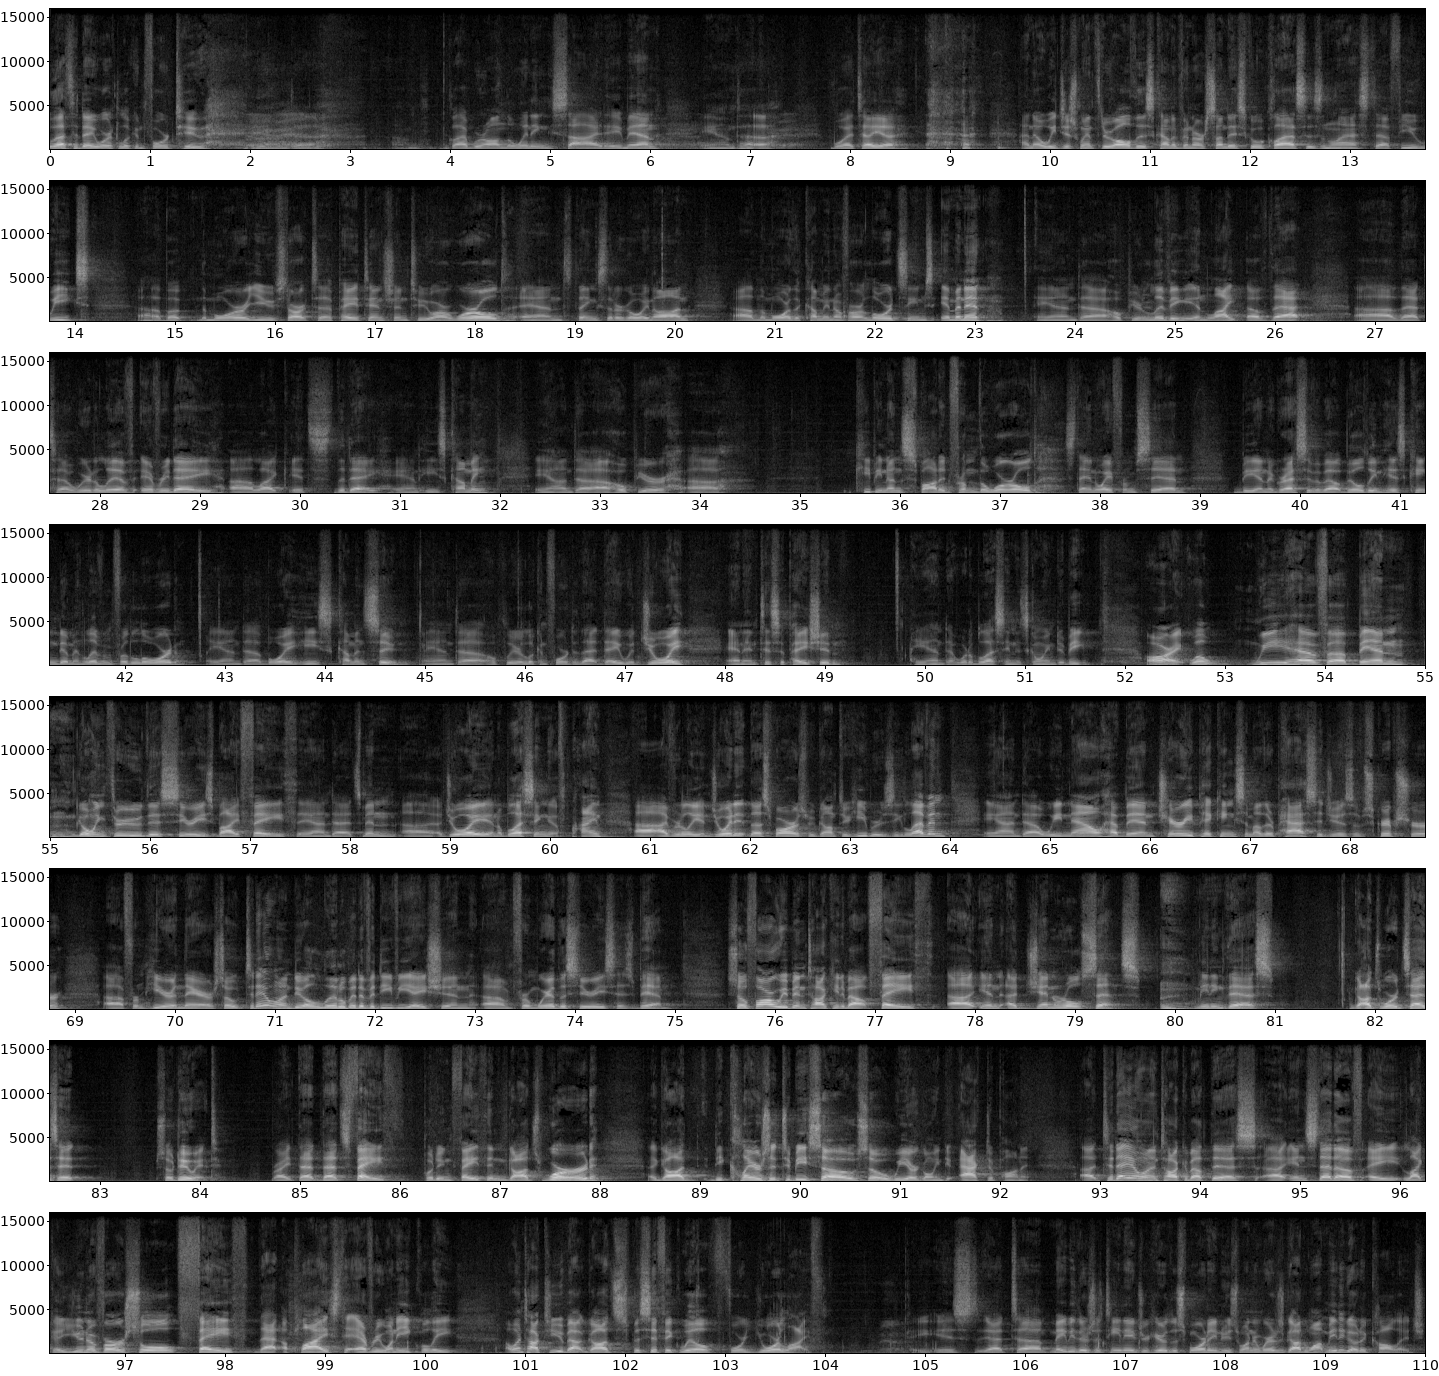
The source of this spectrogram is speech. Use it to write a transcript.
Well, that's a day worth looking forward to. And uh, I'm glad we're on the winning side. Amen. And uh, boy, I tell you, I know we just went through all this kind of in our Sunday school classes in the last uh, few weeks. Uh, but the more you start to pay attention to our world and things that are going on, uh, the more the coming of our Lord seems imminent. And uh, I hope you're living in light of that uh, that uh, we're to live every day uh, like it's the day, and He's coming. And uh, I hope you're uh, keeping unspotted from the world, staying away from sin, being aggressive about building His kingdom and living for the Lord. And uh, boy, He's coming soon. And hopefully, you're looking forward to that day with joy and anticipation. And what a blessing it's going to be. All right, well, we have uh, been going through this series by faith, and uh, it's been uh, a joy and a blessing of mine. Uh, I've really enjoyed it thus far as we've gone through Hebrews 11, and uh, we now have been cherry picking some other passages of Scripture. Uh, from here and there. So, today I want to do a little bit of a deviation um, from where the series has been. So far, we've been talking about faith in a general sense, meaning this God's word says it, so do it. Right? That, that's faith, putting faith in God's word. Uh, God declares it to be so, so we are going to act upon it. Uh, today I want to talk about this uh, instead of a like a universal faith that applies to everyone equally. I want to talk to you about God's specific will for your life. Okay, is that uh, maybe there's a teenager here this morning who's wondering where does God want me to go to college?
